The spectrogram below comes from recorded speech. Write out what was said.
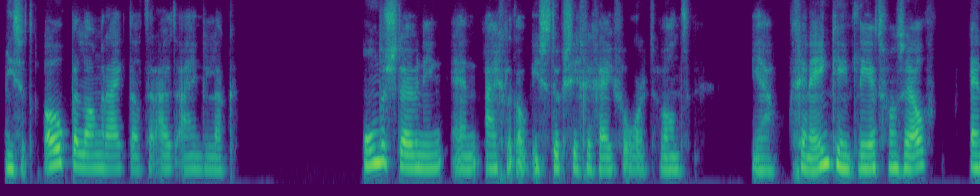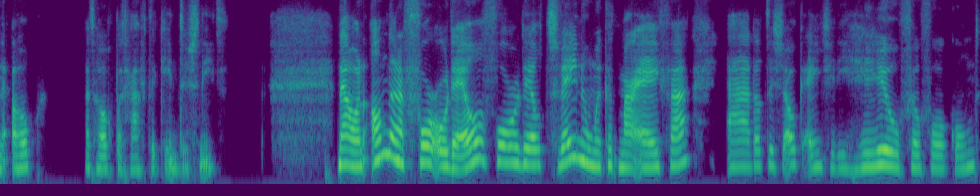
is het ook belangrijk dat er uiteindelijk ondersteuning en eigenlijk ook instructie gegeven wordt. Want ja, geen één kind leert vanzelf en ook het hoogbegaafde kind dus niet. Nou, een ander vooroordeel, vooroordeel 2 noem ik het maar even. Uh, dat is ook eentje die heel veel voorkomt.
